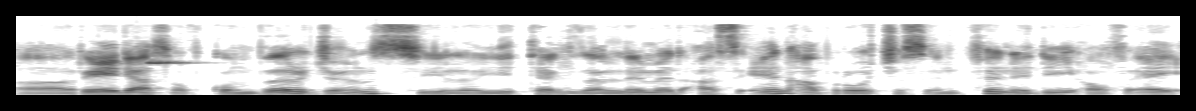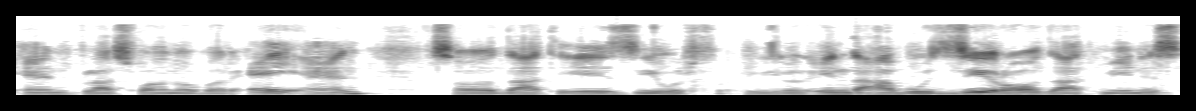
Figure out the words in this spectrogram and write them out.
uh, radius of convergence, you, you, take the limit as n approaches infinity of an plus 1 over an. So that is, you'll, end up with 0. That means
